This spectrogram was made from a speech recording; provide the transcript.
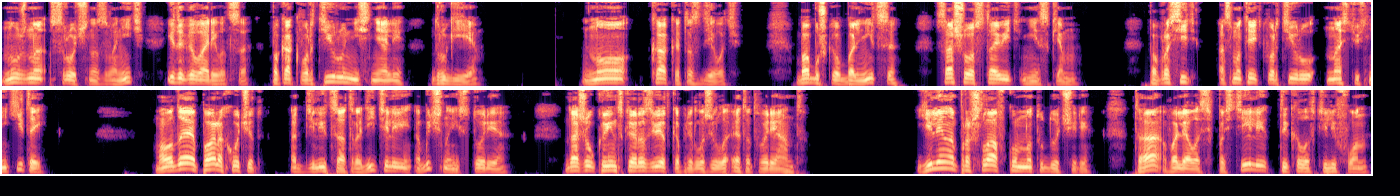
Нужно срочно звонить и договариваться, пока квартиру не сняли другие. Но как это сделать? Бабушка в больнице, Сашу оставить не с кем. Попросить осмотреть квартиру Настю с Никитой? Молодая пара хочет отделиться от родителей, обычная история. Даже украинская разведка предложила этот вариант. Елена прошла в комнату дочери. Та валялась в постели, тыкала в телефон.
